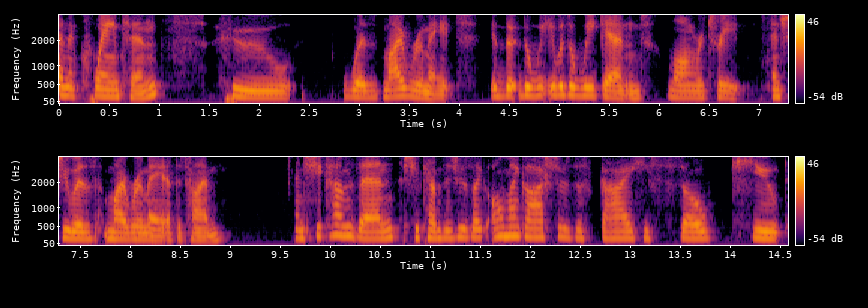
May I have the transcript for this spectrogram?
an acquaintance who was my roommate. It- The, the, it was a weekend long retreat, and she was my roommate at the time. And she comes in, she comes in, she was like, Oh my gosh, there's this guy. He's so cute,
